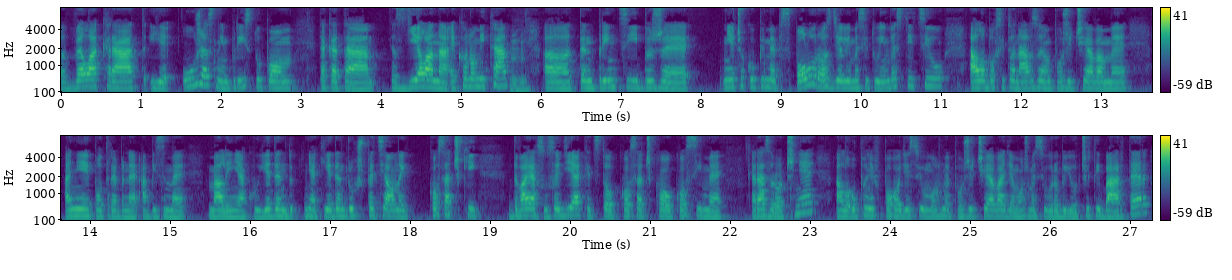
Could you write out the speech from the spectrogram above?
veľakrát je úžasným prístupom taká tá zdieľaná ekonomika, mm-hmm. uh, ten princíp, že niečo kúpime spolu, rozdelíme si tú investíciu, alebo si to navzájom požičiavame a nie je potrebné, aby sme mali nejakú jeden, nejaký jeden druh špeciálnej kosačky, dvaja susedia, keď s tou kosačkou kosíme raz ročne, ale úplne v pohode si ju môžeme požičiavať a môžeme si urobiť určitý barter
